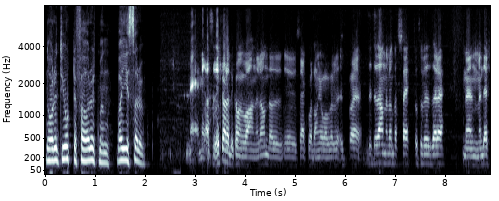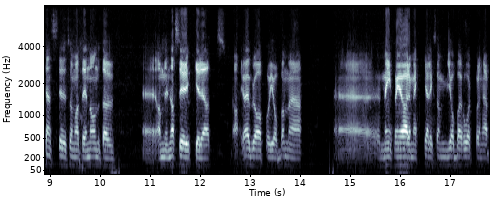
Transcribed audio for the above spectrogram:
Nu har du inte gjort det förut, men vad gissar du? Nej, men alltså, det är klart att det kommer att vara annorlunda. Jag är säker på att de jobbar på ett lite annorlunda sätt och så vidare. Men, men det känns som att det är någon av, eh, av mina styrkor att ja, jag är bra på att jobba med eh, med ingenjörer, mecka, liksom jobbar hårt på den här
